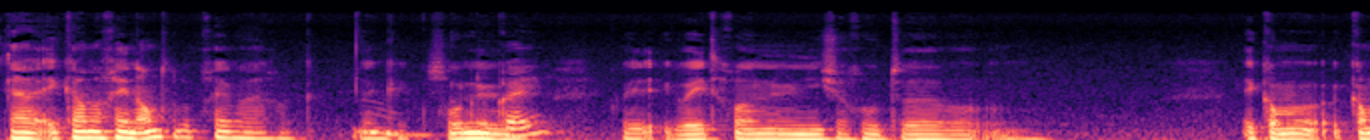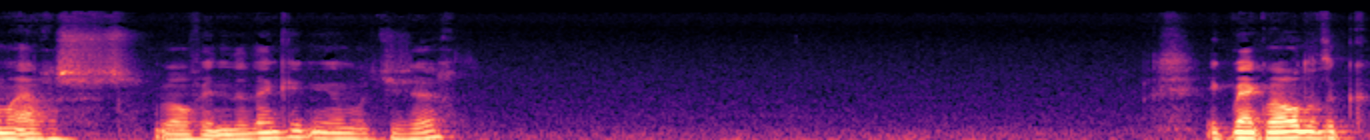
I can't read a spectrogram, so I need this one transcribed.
ja, ik kan er geen antwoord op geven eigenlijk. Denk Oh, ik. Voor nu. Ik, weet, ik weet gewoon nu niet zo goed. eh, ik, kan me, ik kan me ergens wel vinden, denk ik, in wat je zegt. Ik merk wel dat ik.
